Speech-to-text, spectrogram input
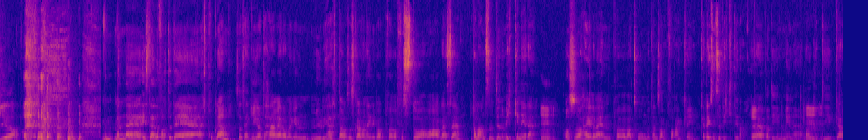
Ja. men men eh, i stedet for at det er et problem, så tenker jeg at her er det noen muligheter. Og så skal man egentlig bare prøve å forstå og avlese balansen og dynamikken i det. Mm. Og så hele veien prøve å være tro mot en sånn forankring. Hva er det jeg syns er viktig, da? Hva er verdiene mine? Eller Mm. de, hva,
